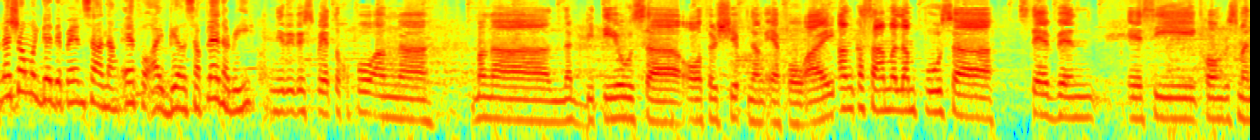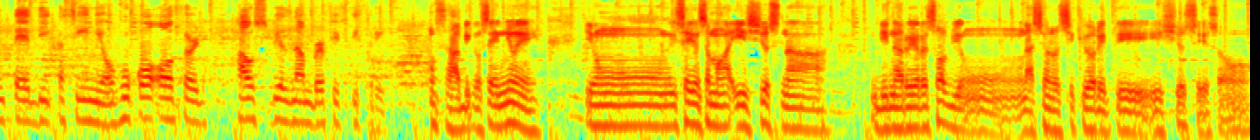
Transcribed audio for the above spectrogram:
na siyang magdedepensa ng FOI Bill sa plenary Nirerespeto ko po ang uh, mga nagbitiw sa authorship ng FOI. Ang kasama lang po sa Steven eh, si Congressman Teddy Casino who co-authored House Bill number 53. Sabi ko sa inyo eh, yung isa yun sa mga issues na hindi na re-resolve yung national security issues eh. So,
